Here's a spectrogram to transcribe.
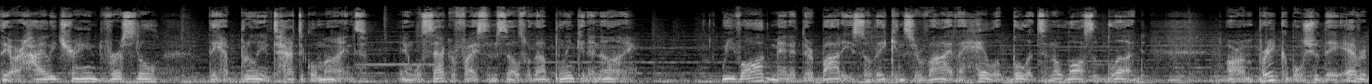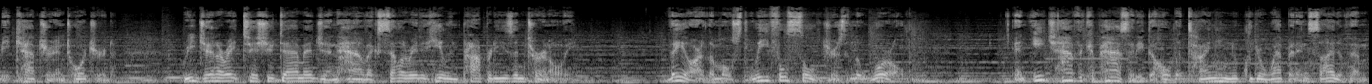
They are highly trained, versatile, they have brilliant tactical minds, and will sacrifice themselves without blinking an eye. We've augmented their bodies so they can survive a hail of bullets and a loss of blood, are unbreakable should they ever be captured and tortured, regenerate tissue damage, and have accelerated healing properties internally. They are the most lethal soldiers in the world, and each have the capacity to hold a tiny nuclear weapon inside of them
